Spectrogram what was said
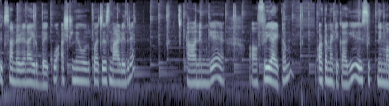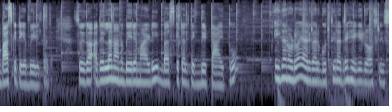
six hundred ಏನೋ ಇರಬೇಕು. ಅಷ್ಟು ನೀವು ಪರ್ಚೇಸ್ ಮಾಡಿದರೆ ನಿಮಗೆ ಫ್ರೀ ಐಟಮ್ ಆಟೋಮೆಟಿಕ್ಕಾಗಿ ಸಿಕ್, ನಿಮ್ಮ ಬಾಸ್ಕೆಟಿಗೆ ಬೀಳ್ತದೆ. ಸೊ ಈಗ ಅದೆಲ್ಲ ನಾನು ಬೇರೆ ಮಾಡಿ ಬಾಸ್ಕೆಟಲ್ಲಿ ತೆಗೆದಿಟ್ಟಾಯಿತು. ಈಗ ನೋಡುವ ಯಾರಿಗಾರು ಗೊತ್ತಿಲ್ಲದ್ರೆ ಹೇಗೆ ಗ್ರಾಸರೀಸ್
